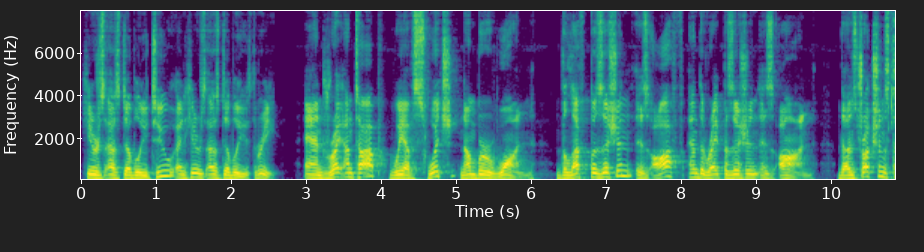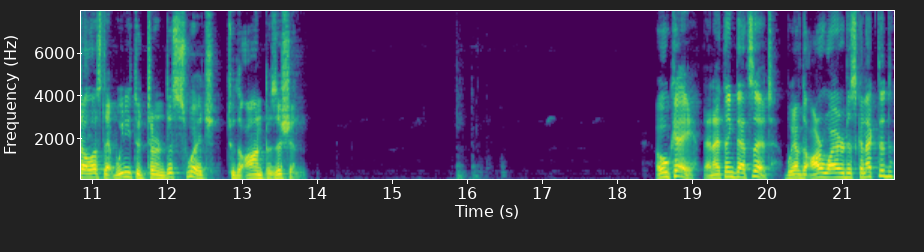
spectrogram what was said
here's SW2 and here's SW3. And right on top we have switch number 1, the left position is off and the right position is on. The instructions tell us that we need to turn this switch to the on position. Okay, and I think that's it. We have the R wire disconnected,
